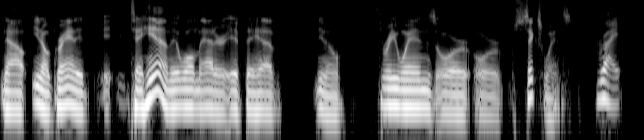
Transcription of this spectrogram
Now, you know, granted, it, to him, it won't matter if they have, you know, three wins or or six wins. Right.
